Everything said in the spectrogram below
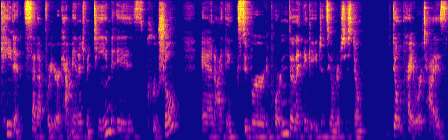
cadence set up for your account management team is crucial and I think super important. And I think agency owners just don't don't prioritize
